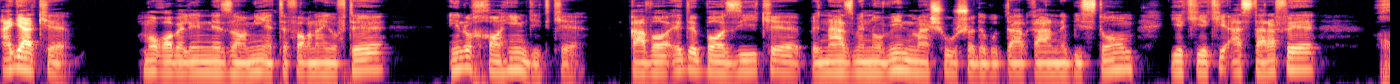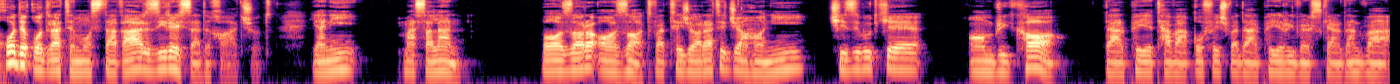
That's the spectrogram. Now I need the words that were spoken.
اگر که مقابله نظامی اتفاق نیفته این رو خواهیم دید که قواعد بازی که به نظم نوین مشهور شده بود در قرن بیستم یکی یکی از طرف خود قدرت مستقر زیرش زده خواهد شد. یعنی مثلا بازار آزاد و تجارت جهانی چیزی بود که آمریکا در پی توقفش و در پی reverse کردن و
